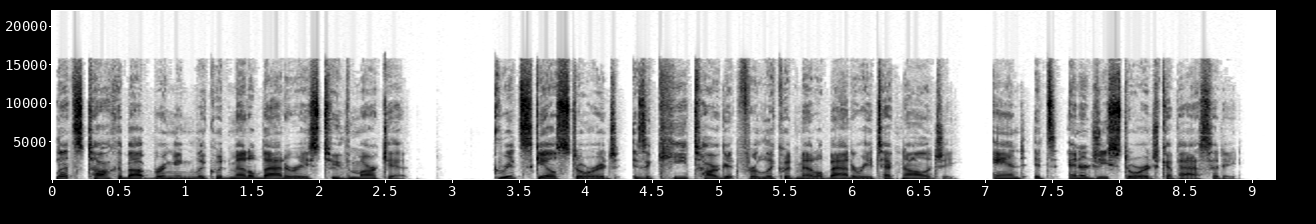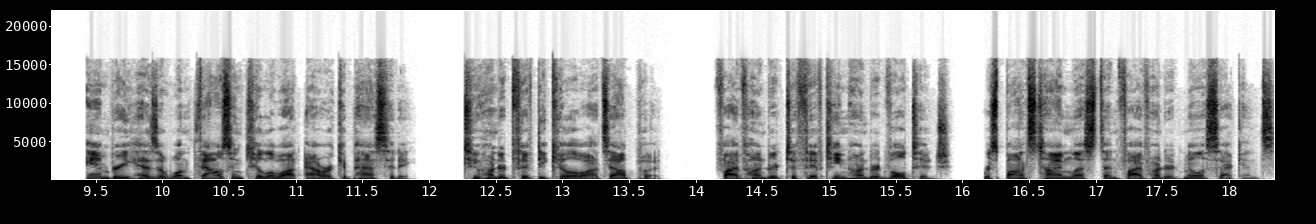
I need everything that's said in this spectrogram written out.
let's talk about bringing liquid metal batteries to the market. Grid scale storage is a key target for liquid metal battery technology and its energy storage capacity. Ambri has a 1000 kilowatt hour capacity, 250 kilowatts output, 500 to 1500 voltage, response time less than 500 milliseconds,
